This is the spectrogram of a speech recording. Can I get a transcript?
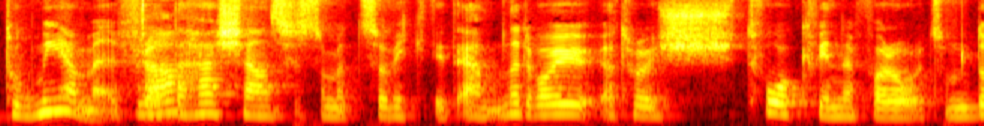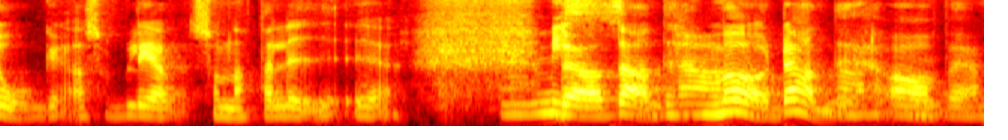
tog med mig. För Ja. att det här känns ju som ett så viktigt ämne. Det var ju, jag tror, 22 kvinnor förra året som dog. Alltså blev som Nathalie eh, dödad, ja. mördad Ja. av eh,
